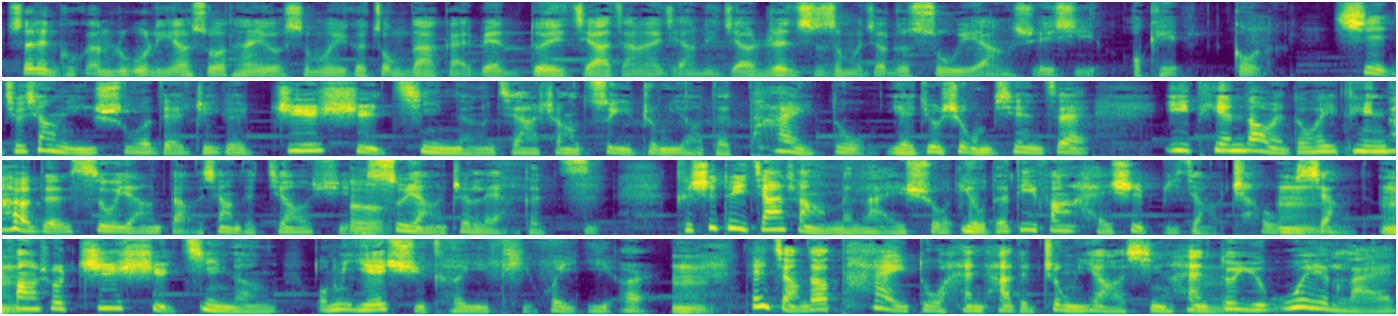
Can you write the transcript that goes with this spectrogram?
十点课纲，如果你要说它有什么一个重大改变，对家长来讲，你只要认识什么叫做素养学习，OK，够了。是，就像您说的，这个知识技能加上最重要的态度，也就是我们现在一天到晚都会听到的素养导向的教学，素养这两个字。可是对家长们来说，有的地方还是比较抽象的。比方说知识技能，我们也许可以体会一二，嗯，但讲到态度和它的重要性，和对于未来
